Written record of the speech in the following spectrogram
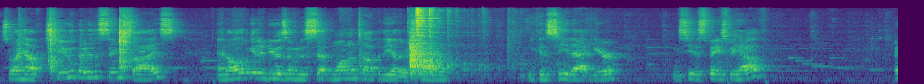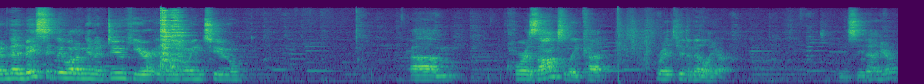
So I have two that are the same size. And all I'm going to do is I'm going to set one on top of the other. So you can see that here. You can see the space we have. And then basically what I'm going to do here is I'm going to um, horizontally cut right through the middle here. You can see that here,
